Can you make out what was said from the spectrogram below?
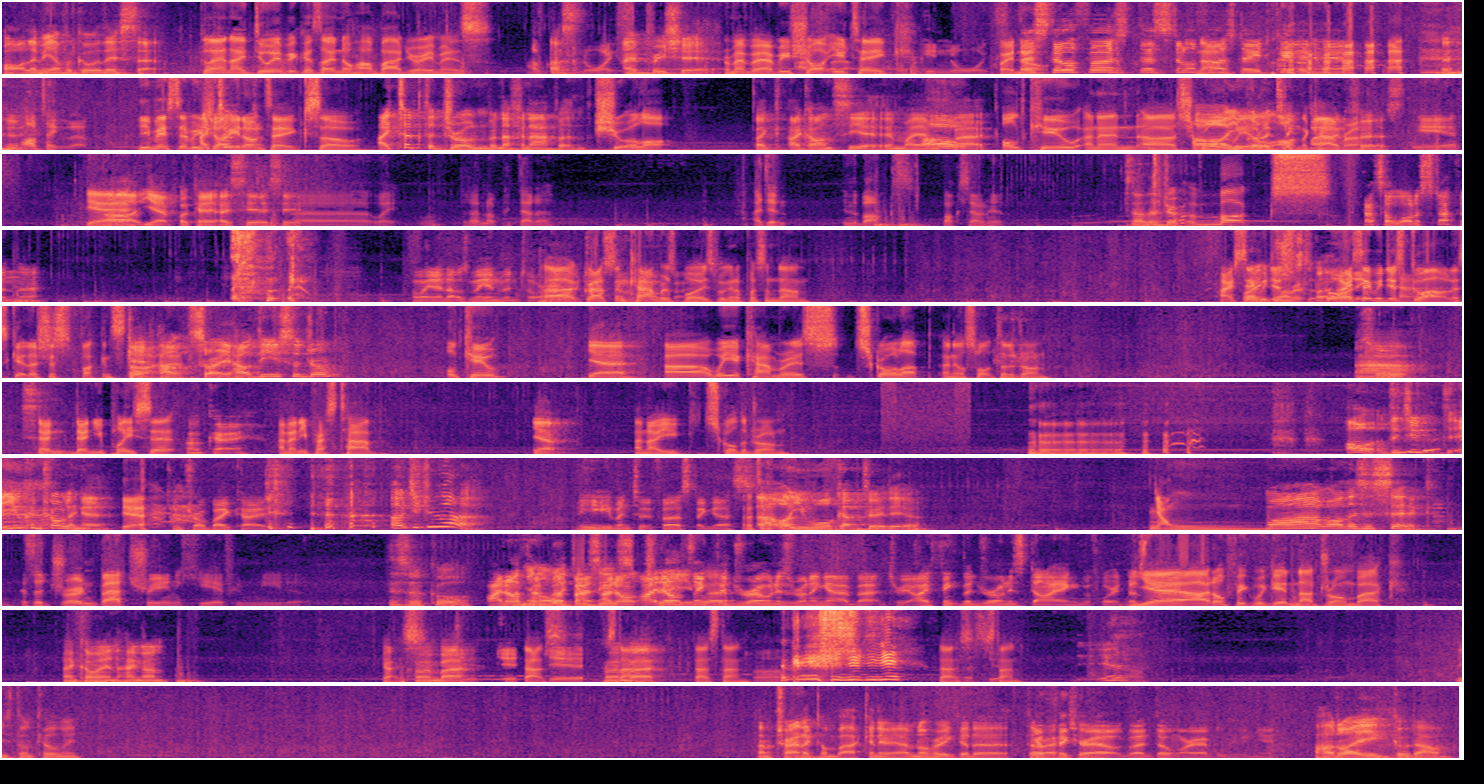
Oh, let me have a go with this then. Glenn, I do it because I know how bad your aim is. I've got That's- a knife. I appreciate it. Remember, every shot you take. Fucking knife. Wait, no. There's still a first, there's still a No. first aid kit in here. I'll take that. You miss every I shot you don't take, so I took the drone, but nothing happened. shoot a lot. Like I can't see it in my Oh. oh. back. Hold Q and then uh, scroll Oh, you wheel gotta click on the camera. first. Yeah. Yeah. Ah, yep. Okay, I see. I see. Uh, wait. Did I not pick that up? I didn't. In the box. Box down here. Is that the drone? Box. That's a lot of stuff in there. oh wait, no, that was my inventory. Uh, grab some cameras, boys. We're gonna put some down. I say Right, we just. I say we just go out. Let's get. Let's just fucking Okay, start. how, sorry, how do you use the drone? Hold Q. Yeah. Uh, where your camera is, scroll up, and it'll swap to the drone. Ah. Then, then you place it, Okay. and then you press tab, Yep. and now you scroll the drone. Oh, did you? Are you controlling it? Yeah. Controlled by Kai. How'd you do that? He, he went to it first, I guess. That's Oh, how. you walk up to it, do you? Wow, well, this is sick. There's a drone battery in here if you need it. This is so cool. I don't mean, think the can I don't I don't tree, think the drone is running out of battery. I think the drone is dying before it does Yeah, that. I don't think we're getting that drone back. And come in. Hang on. Guys, Coming back. that's Coming Stan. back. That's Stan. Huh? That's That's. Stan. yeah. Please don't kill me. I'm trying to come back anyway. I'm not very good at direction. You'll figure it out, Glenn. Don't worry, I believe in you. How do I go down?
